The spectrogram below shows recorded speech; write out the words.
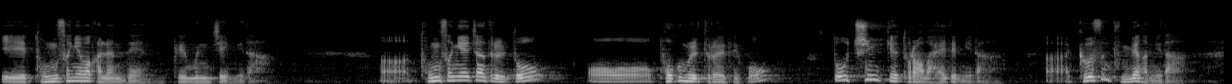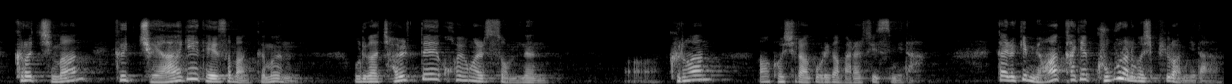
이 동성애와 관련된 그 문제입니다. 어, 동성애자들도 어, 복음을 들어야 되고 또 주님께 돌아와야 됩니다. 아, 그것은 분명합니다. 그렇지만 그 죄악에 대해서만큼은 우리가 절대 허용할 수 없는 어, 그러한 어, 것이라고 우리가 말할 수 있습니다. 그러니까 이렇게 명확하게 구분하는 것이 필요합니다.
